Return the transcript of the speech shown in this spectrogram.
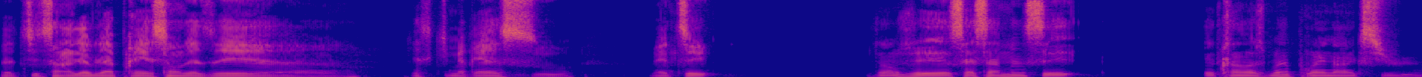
Ben, tu sais, ça enlève la pression de dire euh, qu'est-ce qui me reste. Ou... Mais tu sais, non, sincèrement, c'est étrangement pour un anxieux,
